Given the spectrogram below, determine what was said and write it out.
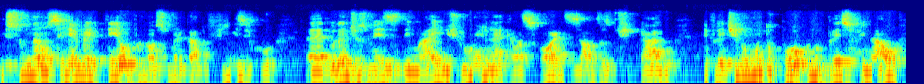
isso não se reverteu para o nosso mercado físico uh, durante os meses de maio e junho, né? aquelas fortes altas do Chicago refletiram muito pouco no preço final.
